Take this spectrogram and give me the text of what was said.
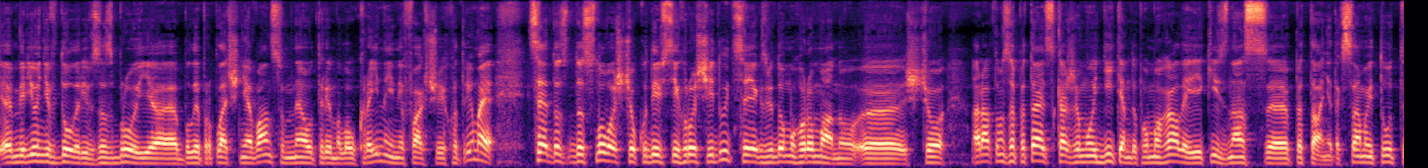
е, мільйонів доларів за зброю були проплачені авансом. Не отримала Україна, і не факт, що їх отримає. Це до, до слова, що куди всі гроші йдуть. Це як з відомого роману. е, Що а раптом запитають, скажемо, дітям допомагали. Які з нас питання? Так само і тут,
